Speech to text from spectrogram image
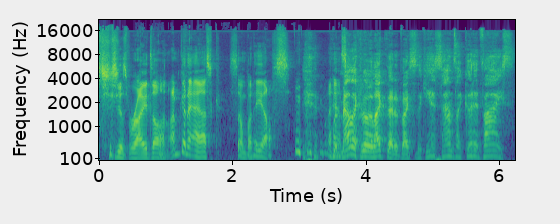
she just rides on. I'm gonna ask somebody else. But ask- Malak really liked that advice. He's like, yeah, sounds like good advice.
